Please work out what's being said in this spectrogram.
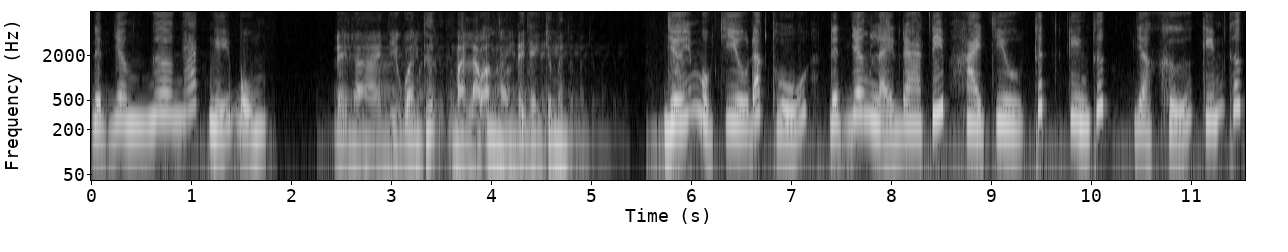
Địch dân ngơ ngác nghĩ bụng. Đây là nhị quan thức mà lão ăn mày đã dạy cho mình. Với một chiêu đắc thủ, địch dân lại ra tiếp hai chiêu thích kiên thức và khử kiếm thức.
